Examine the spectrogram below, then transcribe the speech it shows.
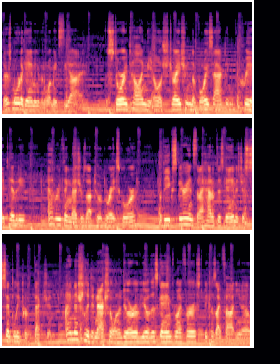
there's more to gaming than what meets the eye. The storytelling, the illustration, the voice acting, the creativity, everything measures up to a great score. But the experience that I had with this game is just simply perfection. I initially didn't actually want to do a review of this game for my first because I thought, you know,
